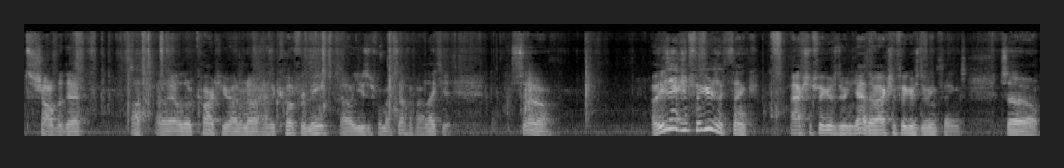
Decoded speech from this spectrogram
Shaun of the Dead. Oh, a little card here. I don't know. It has a code for me. I'll use it for myself if I like it. So, are these action figures? I think action figures doing. Yeah, they're action figures doing things. So,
